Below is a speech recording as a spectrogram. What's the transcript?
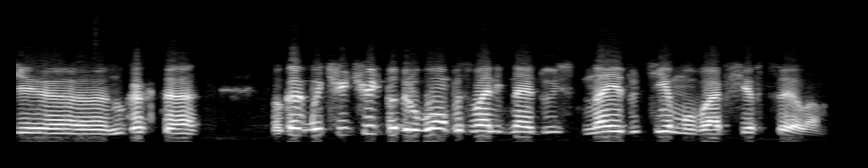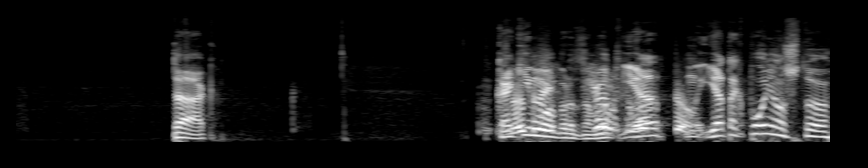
ну, как-то, ну, как бы чуть-чуть по-другому посмотреть на эту, на эту тему вообще в целом. Так. Каким Ну, есть образом? Вот я, смысл? я так понял, что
